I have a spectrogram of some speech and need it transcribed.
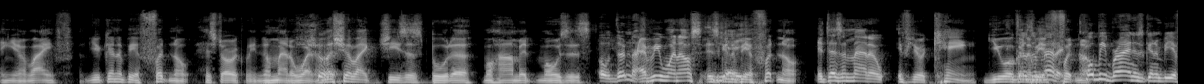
in your life, you're going to be a footnote historically, no matter what. Sure. Unless you're like Jesus, Buddha, Muhammad, Moses. Oh, they're not. Everyone else is yeah, going to be yeah. a footnote. It doesn't matter if you're a king. You are going to be matter. a footnote. Kobe Bryant is going to be a,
